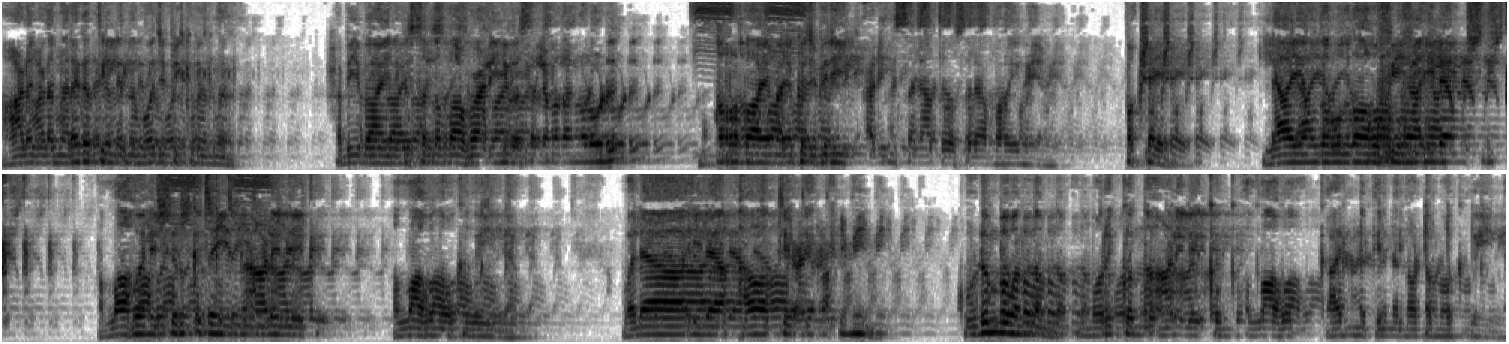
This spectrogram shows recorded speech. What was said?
ആളുകളെ നരകത്തിൽ നിന്ന് മോചിപ്പിക്കുമെന്ന് ഹബീബായ നബി സല്ലല്ലാഹു അലൈഹി തങ്ങളോട് മുഖറബായ മലക്ക് ജിബ്രീൽ വസ്സലാം പറയുകയാണ്. പക്ഷേ അല്ലാഹുവിനെ ശിർക്ക് ചെയ്യുന്ന ആളിലേക്ക് അള്ളാഹു നോക്കുകയില്ല. കുടുംബബന്ധം മുറിക്കുന്ന ആളിലേക്കും അള്ളാഹു കാരുണ്യത്തിന്റെ നോട്ടം നോക്കുകയില്ല.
